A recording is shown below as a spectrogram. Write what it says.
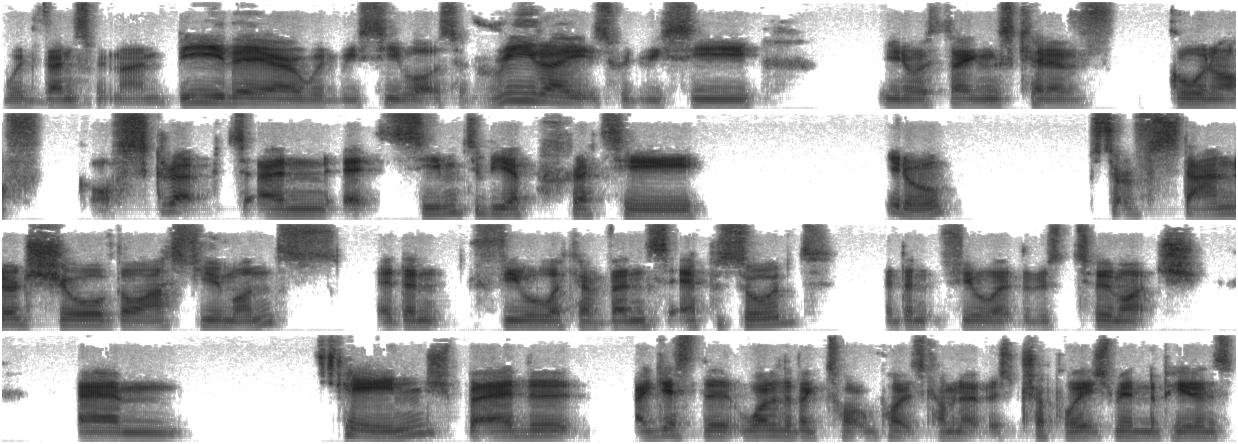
would Vince McMahon be there? Would we see lots of rewrites? Would we see, you know, things kind of going off off script, and it seemed to be a pretty, you know, sort of standard show of the last few months. It didn't feel like a Vince episode. It didn't feel like there was too much um, change. But uh, the, I guess the one of the big talking points coming out is Triple H made an appearance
